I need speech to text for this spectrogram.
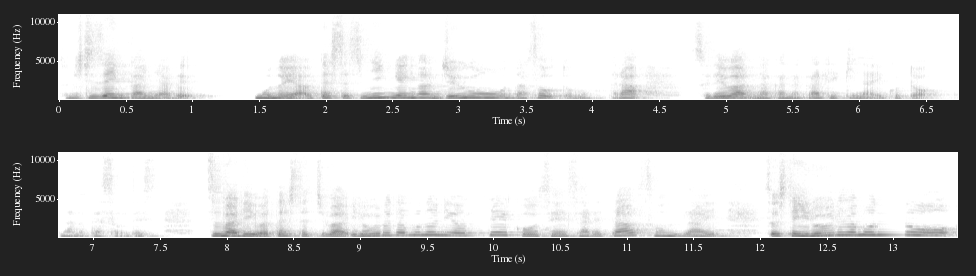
その自然界にあるものや私たち人間が純音を出そうと思ったら、それはなかなかできないことなのだそうです。つまり私たちはいろいろなものによって構成された存在、そしていろいろなものを、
